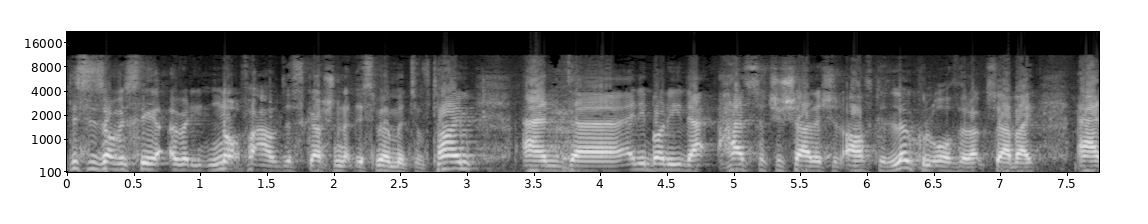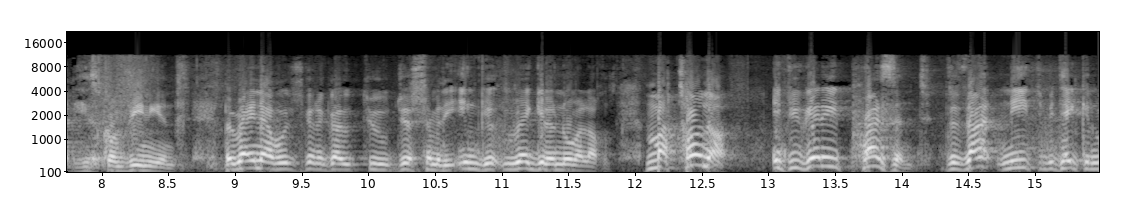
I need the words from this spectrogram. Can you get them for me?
This is obviously already not for our discussion at this moment of time. And uh, anybody that has such a Shaila should ask his local Orthodox rabbi at his convenience. But right now we're just going to go to just some of the regular normal halachos. Matana. If you get a present, does that need to be taken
